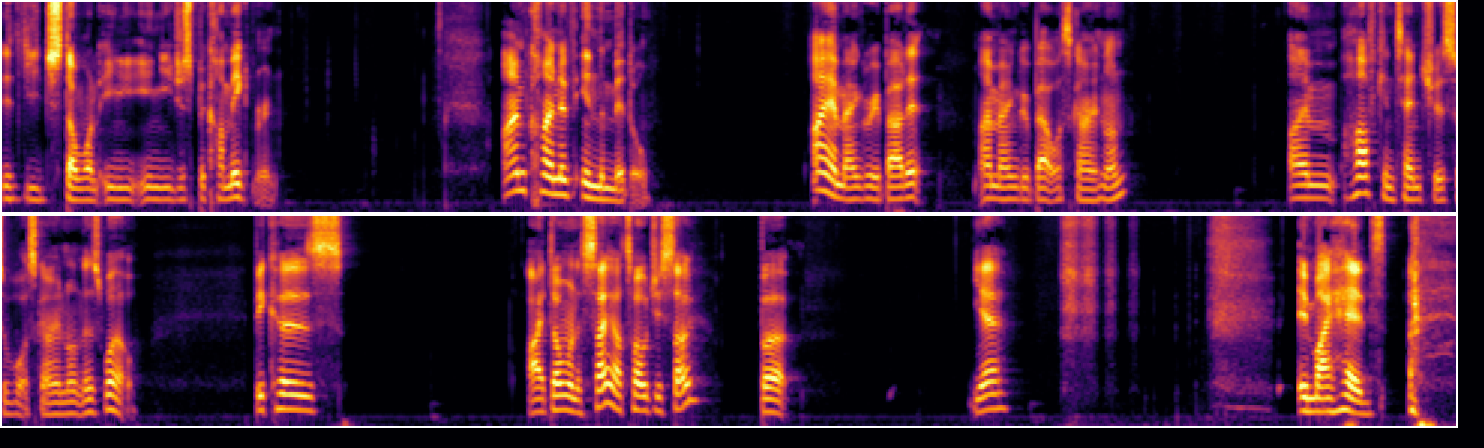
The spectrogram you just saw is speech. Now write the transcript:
you just don't want and you just become ignorant. I'm kind of in the middle. I am angry about it. I'm angry about what's going on. I'm half contentious of what's going on as well. Because I don't want to say I told you so, but yeah. in my head,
